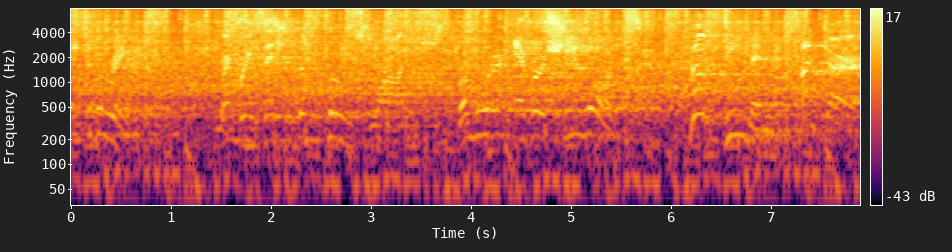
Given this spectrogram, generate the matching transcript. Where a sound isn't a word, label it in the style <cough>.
ready to the ring, representing the Boom Squad from wherever she wants, the Demon Hunter.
